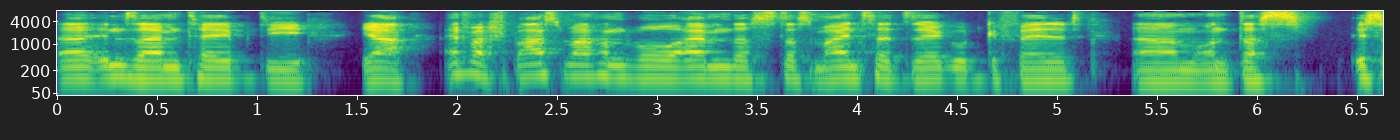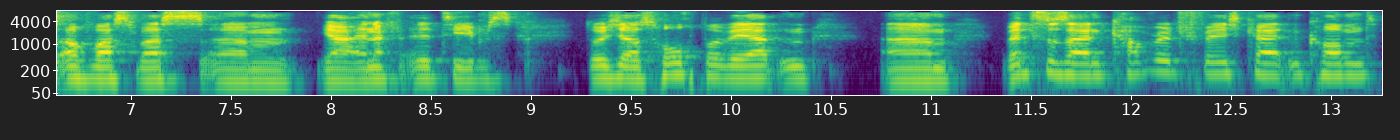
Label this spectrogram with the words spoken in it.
äh, in seinem Tape, die ja einfach Spaß machen, wo einem das, das Mindset sehr gut gefällt. Ähm, und das ist auch was, was ähm, ja NFL-Teams durchaus hoch bewerten. Ähm, Wenn es zu seinen Coverage-Fähigkeiten kommt,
